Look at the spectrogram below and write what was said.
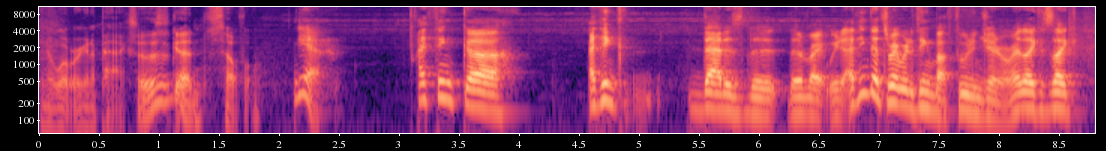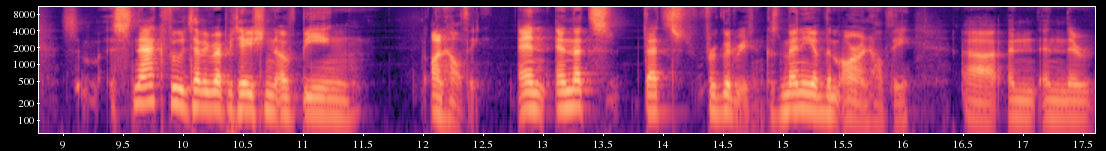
you know, what we're going to pack. So this is good. It's helpful. Yeah, I think uh, I think that is the the right way. To, I think that's the right way to think about food in general, right? Like it's like snack foods have a reputation of being unhealthy, and and that's that's for good reason because many of them are unhealthy, uh, and and they're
